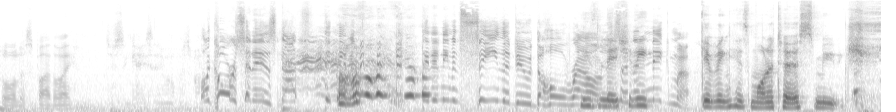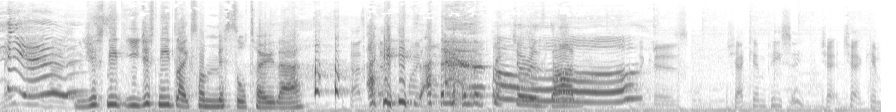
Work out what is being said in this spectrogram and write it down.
flawless, by the way, just in case anyone was Well, of course it is. Nats didn't oh even, they didn't even see the dude the whole round. He's literally an enigma. giving his monitor a smooch. You just need you just need like some mistletoe there. and the picture is done. Because Check in PC. check check him.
